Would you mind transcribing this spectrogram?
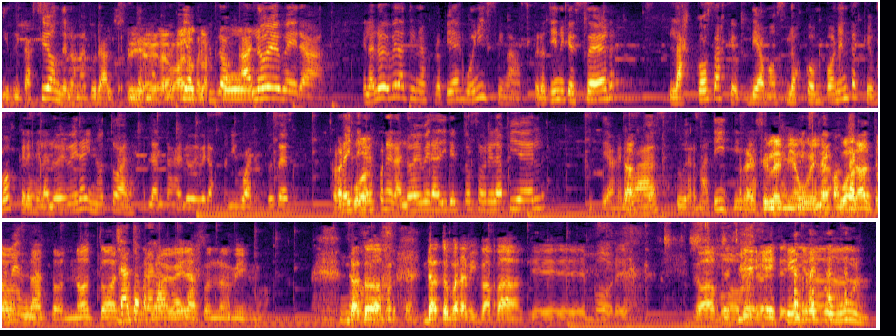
irritación de lo natural. Sí, por ejemplo, cosas. aloe vera. El aloe vera tiene unas propiedades buenísimas, pero tiene que ser las cosas que, digamos, los componentes que vos querés del aloe vera y no todas las plantas de aloe vera son iguales. Entonces, por ahí cual. querés poner aloe vera directo sobre la piel y te agravás tu dermatitis. Para decirle a mi abuela, dato, dato, no todas Dato las para la son lo mismo. No. Dato, dato para mi papá, que pobre. Lo amo. Es que, es, que es re tenía- común.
